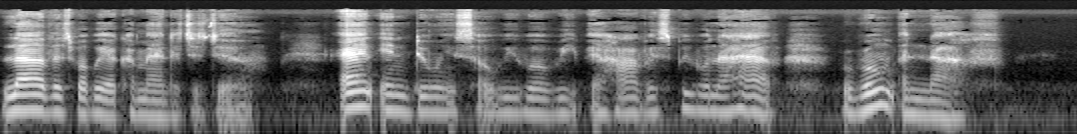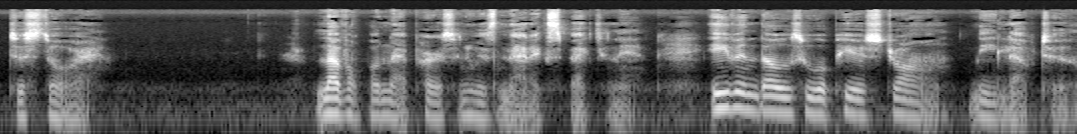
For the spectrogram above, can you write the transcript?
Love is what we are commanded to do. And in doing so, we will reap a harvest. We will not have room enough to store it. Love upon that person who is not expecting it. Even those who appear strong need love too.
